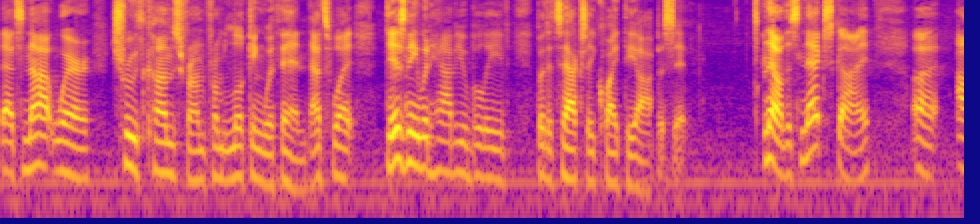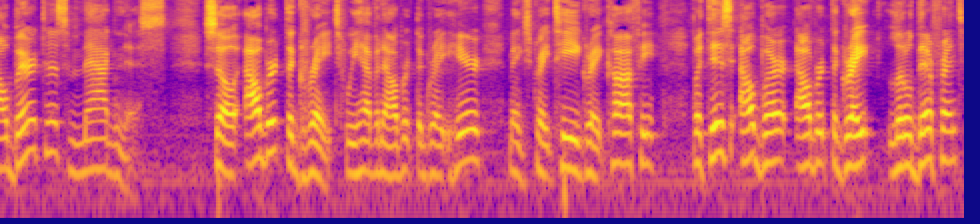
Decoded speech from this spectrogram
That's not where truth comes from, from looking within. That's what Disney would have you believe, but it's actually quite the opposite. Now, this next guy, uh, Albertus Magnus. So, Albert the Great. We have an Albert the Great here, makes great tea, great coffee. But this Albert, Albert the Great, little different,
